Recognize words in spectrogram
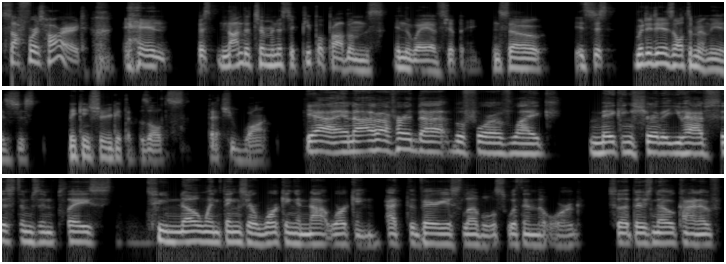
Software is hard. And there's non-deterministic people problems in the way of shipping. And so it's just what it is ultimately is just making sure you get the results that you want. Yeah. And I've heard that before of like making sure that you have systems in place to know when things are working and not working at the various levels within the org so that there's no kind of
